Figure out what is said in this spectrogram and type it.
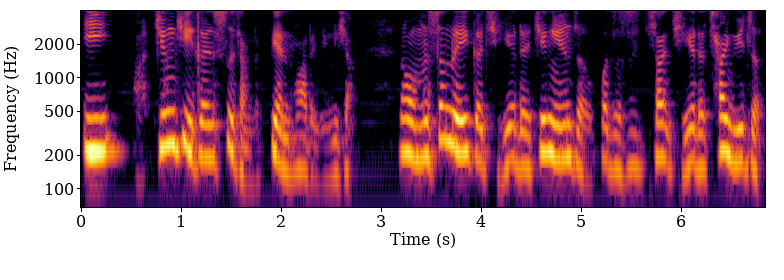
一啊，经济跟市场的变化的影响。那我们身为一个企业的经营者或者是参企业的参与者，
